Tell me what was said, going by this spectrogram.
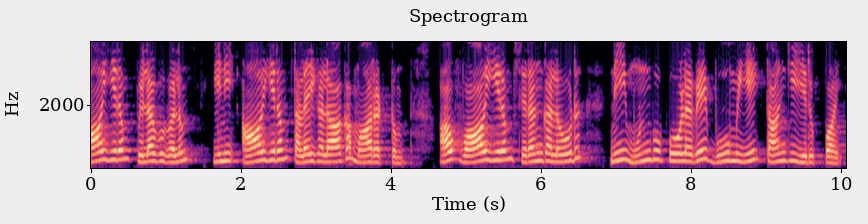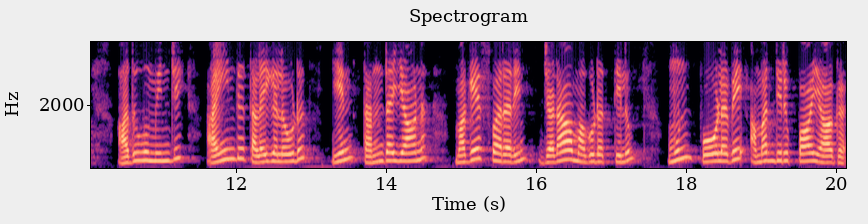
ஆயிரம் பிளவுகளும் இனி ஆயிரம் தலைகளாக மாறட்டும். அவ்வாயிரம் சிரங்களோடு நீ முன்பு போலவே பூமியைத் தாங்கியிருப்பாய். அதுவுமின்றி ஐந்து தலைகளோடு என் தந்தையான மகேஸ்வரரின் ஜடாமகுடத்திலும் முன் போலவே அமர்ந்திருப்பாயாக.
